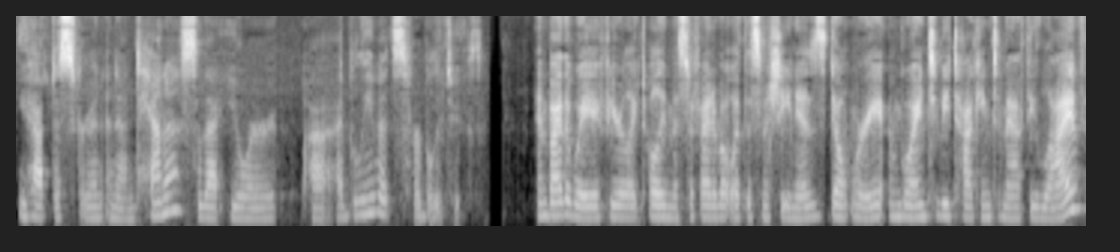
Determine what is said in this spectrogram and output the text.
you have to screw in an antenna so that your, uh, I believe it's for Bluetooth. And by the way, if you're like totally mystified about what this machine is, don't worry. I'm going to be talking to Matthew live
